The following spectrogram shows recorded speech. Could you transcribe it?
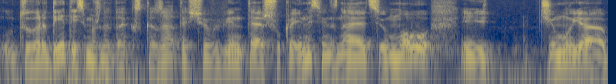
утвердитись, можна так сказати, що він теж українець, він знає цю мову. І чому я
